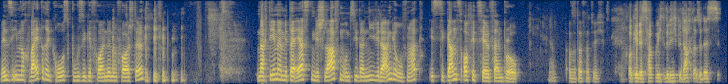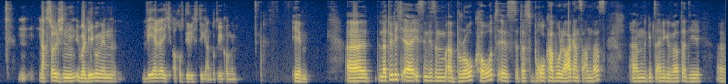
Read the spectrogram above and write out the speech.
Wenn sie ihm noch weitere großbusige Freundinnen vorstellt, nachdem er mit der ersten geschlafen und sie dann nie wieder angerufen hat, ist sie ganz offiziell sein Bro. Also das natürlich Okay, das habe ich natürlich nicht bedacht. Also, das, nach solchen Überlegungen wäre ich auch auf die richtige Antwort gekommen. Eben. Äh, natürlich äh, ist in diesem äh, Bro-Code ist das Vokabular ganz anders. Ähm, da gibt es einige Wörter, die äh,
